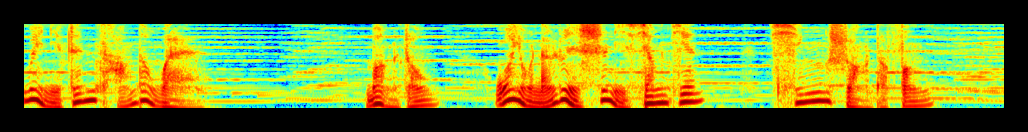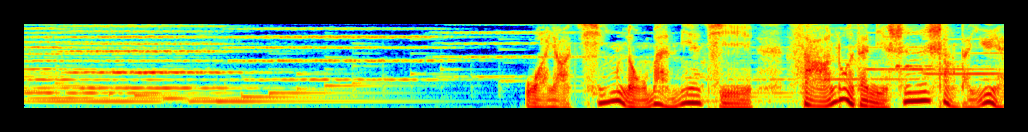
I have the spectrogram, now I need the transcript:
为你珍藏的吻；梦中，我有能润湿你香肩清爽的风。我要轻拢慢捏起洒落在你身上的月，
